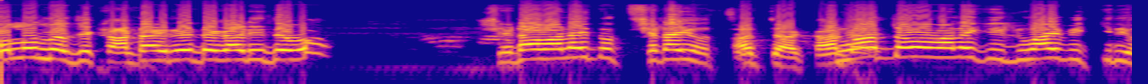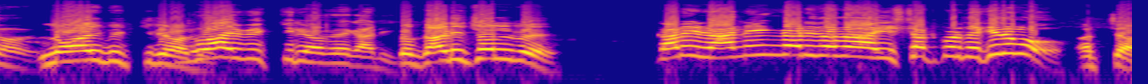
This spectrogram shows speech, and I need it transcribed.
বলো না যে কাটাই রেটে গাড়ি দেবো। সেটা মানেই তো সেটাই হচ্ছে। আচ্ছা লোয়ার দামে মানে কি? লোহাই বিক্রি হবে। লোয়াই বিক্রি হবে। লোহাই বিক্রি হবে গাড়ি। তো গাড়ি চলবে? গাড়ি রানিং গাড়ি দাদা স্টার্ট করে দেখিয়ে দেবো? আচ্ছা।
